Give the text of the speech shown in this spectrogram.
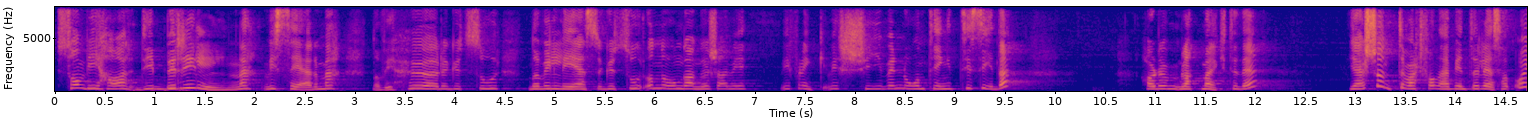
som vi har, de brillene vi ser med når vi hører Guds ord, når vi leser Guds ord Og noen ganger så er vi, vi flinke. Vi skyver noen ting til side. Har du lagt merke til det? Jeg skjønte i hvert fall da jeg begynte å lese at oi,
